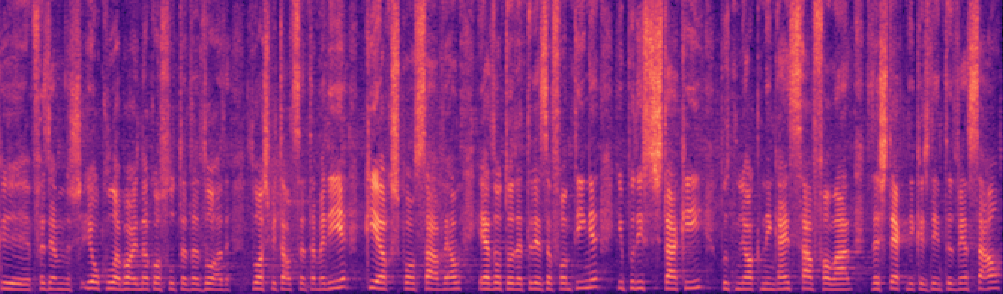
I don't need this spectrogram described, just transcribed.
que fazemos, eu colaboro na consultadora do Hospital de Santa Maria, que é responsável é a doutora Teresa Fontinha e por isso está aqui, porque melhor que ninguém sabe falar das técnicas de intervenção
